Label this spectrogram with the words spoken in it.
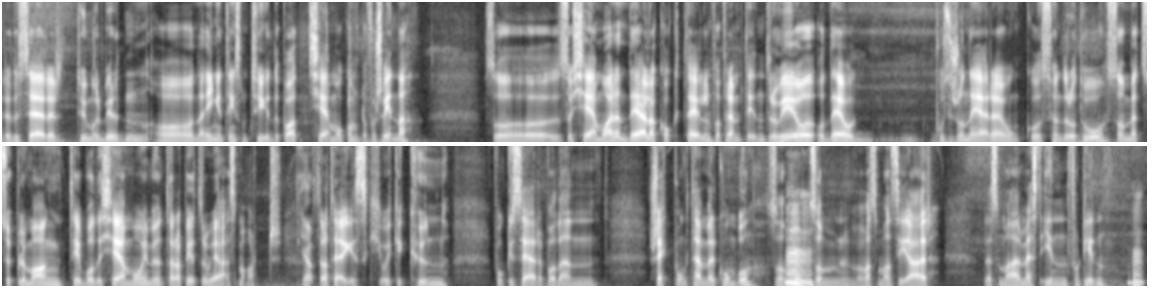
reduserer tumorbyrden, og det er ingenting som tyder på at kjemo kommer til å forsvinne. Så, så kjemo er en del av cocktailen for fremtiden, tror vi. Og, og det å posisjonere Onkos 102 som et supplement til både kjemo og immunterapi, tror vi er smart Ja. strategisk. Og ikke kun fokusere på den sjekkpunkthemmer-komboen, som, Mm. som hva skal man si, er det som er mest innenfor for tiden. Mm.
